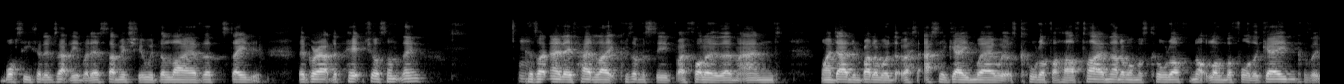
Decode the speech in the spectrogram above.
what he said exactly, but there's some issue with the lie of the stadium, the ground, the pitch, or something. Because I know they've had like, because obviously I follow them, and my dad and brother were at- at a game where it was called off at half time. Another one was called off not long before the game because they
